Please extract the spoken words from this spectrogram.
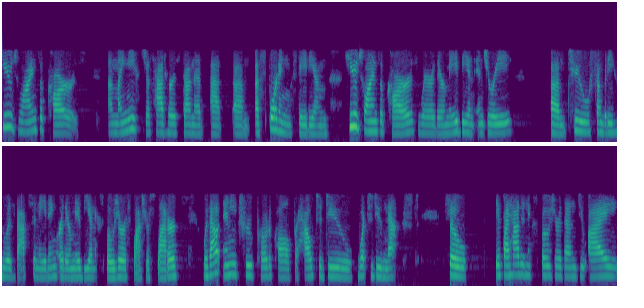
huge lines of cars. Um, my niece just had hers done at, at um, a sporting stadium, huge lines of cars where there may be an injury um, to somebody who is vaccinating, or there may be an exposure, or splash or splatter, without any true protocol for how to do what to do next. So, if I had an exposure, then do I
